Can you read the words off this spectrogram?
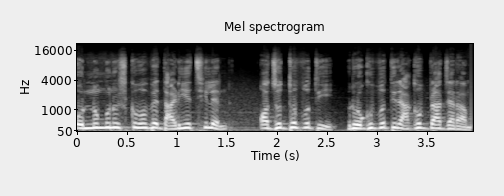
অন্যমনস্কভাবে দাঁড়িয়েছিলেন অযোধ্যপতি রঘুপতি রাঘব রাজারাম।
